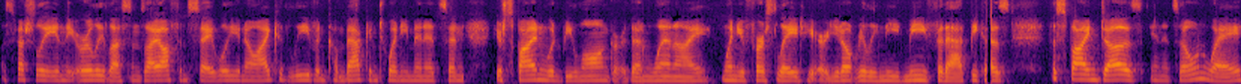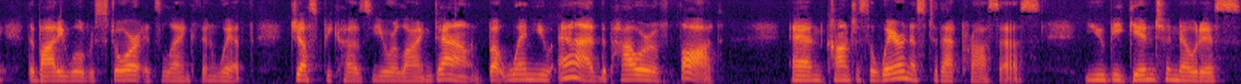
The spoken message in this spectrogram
especially in the early lessons, I often say, well, you know, I could leave and come back in 20 minutes and your spine would be longer than when I when you first laid here. You don't really need me for that because the spine does in its own way, the body will restore its length and width just because you're lying down. But when you add the power of thought and conscious awareness to that process, you begin to notice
